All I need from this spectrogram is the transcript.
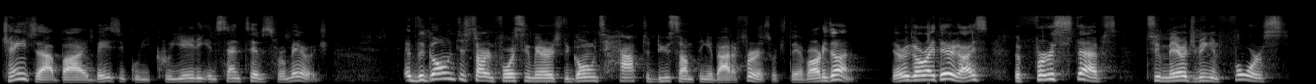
change that by basically creating incentives for marriage if they're going to start enforcing marriage, they're going to have to do something about it first, which they have already done. There we go, right there, guys. The first steps to marriage being enforced,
